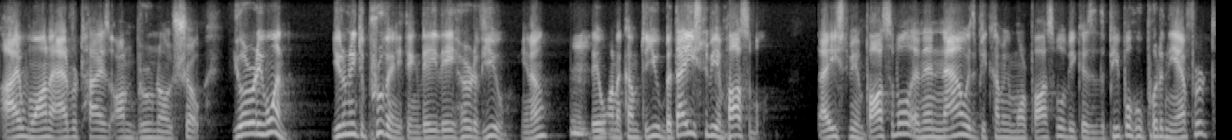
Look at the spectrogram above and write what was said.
I want to advertise on Bruno's show. You already won. You don't need to prove anything. They they heard of you. You know, Mhm. they want to come to you. But that used to be impossible. That used to be impossible, and then now it's becoming more possible because the people who put in the effort,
